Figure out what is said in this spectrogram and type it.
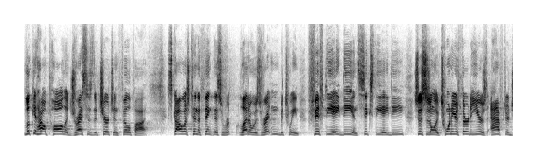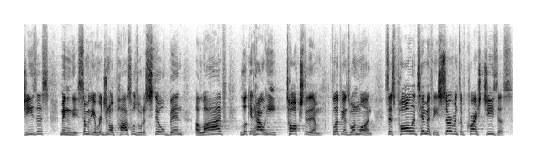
Look at how Paul addresses the church in Philippi. Scholars tend to think this letter was written between 50 AD and 60 AD. So this is only 20 or 30 years after Jesus, meaning some of the original apostles would have still been alive. Look at how he talks to them. Philippians 1 1 says, Paul and Timothy, servants of Christ Jesus,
